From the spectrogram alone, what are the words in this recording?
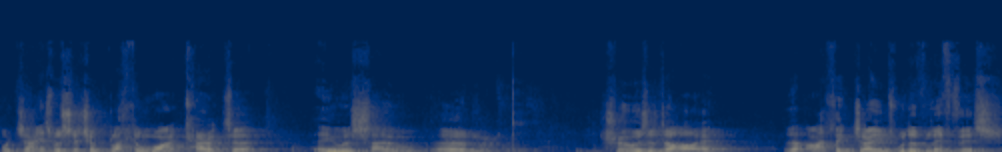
Well, James was such a black and white character he was so um, true as a die that I think James would have lived this.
